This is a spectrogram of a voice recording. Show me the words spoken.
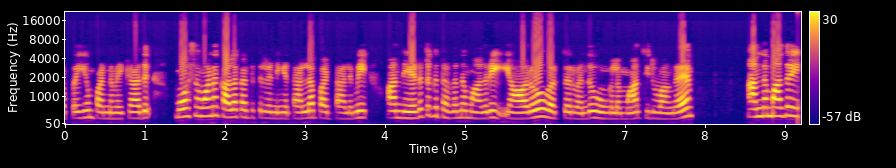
தப்பையும் பண்ண வைக்காது. மோசமான காலகட்டத்துல நீங்க தள்ளப்பட்டாலுமே அந்த இடத்துக்கு தகுந்த மாதிரி யாரோ ஒருத்தர் வந்து உங்களை மாத்திடுவாங்க. அந்த மாதிரி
